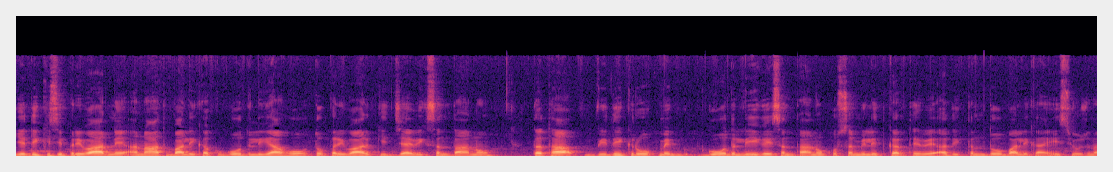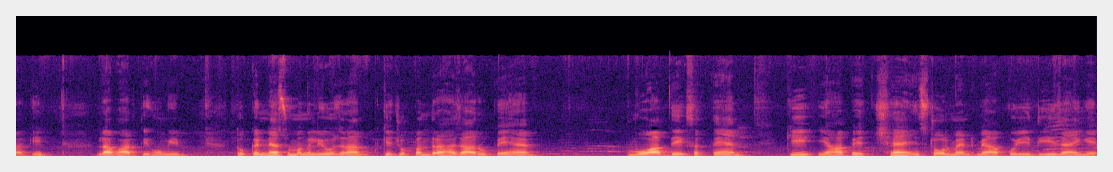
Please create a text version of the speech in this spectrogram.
यदि किसी परिवार ने अनाथ बालिका को गोद लिया हो तो परिवार की जैविक संतानों तथा विधिक रूप में गोद ली गई संतानों को सम्मिलित करते हुए अधिकतम दो बालिकाएँ इस योजना की लाभार्थी होंगी। तो कन्या सुमंगल योजना के जो पंद्रह हज़ार रुपये हैं, वो आप देख सकते हैं कि यहाँ पे छः इंस्टॉलमेंट में आपको ये दिए जाएँगे।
